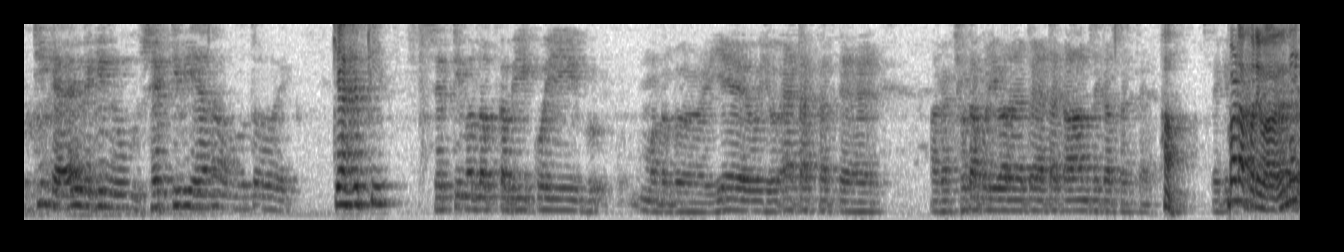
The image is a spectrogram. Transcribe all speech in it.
तो ठीक है लेकिन सेफ्टी भी है ना वो तो क्या सेफ्टी है? सेफ्टी मतलब कभी कोई मतलब ये जो अटैक करते हैं अगर छोटा परिवार है तो अटैक आराम से कर सकते हैं। हाँ बड़ा परिवार है। नहीं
